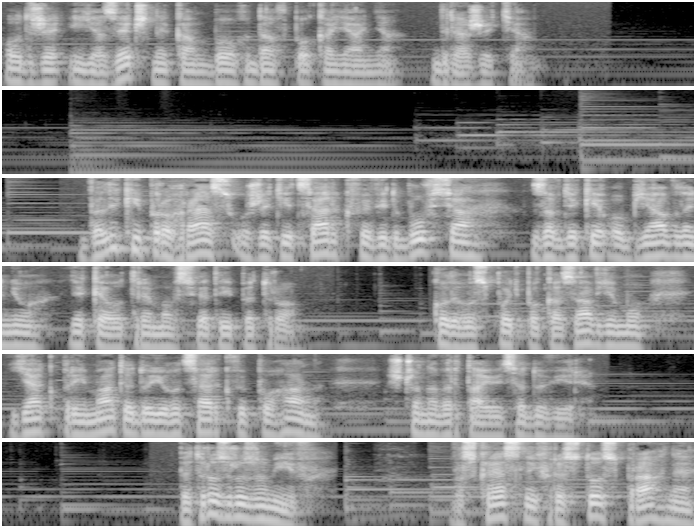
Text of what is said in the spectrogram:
Отже, і язичникам Бог дав покаяння для життя. Великий прогрес у житті церкви відбувся завдяки об'явленню, яке отримав святий Петро, коли Господь показав йому, як приймати до його церкви поган, що навертаються до віри. Петро зрозумів Воскреслий Христос прагне,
